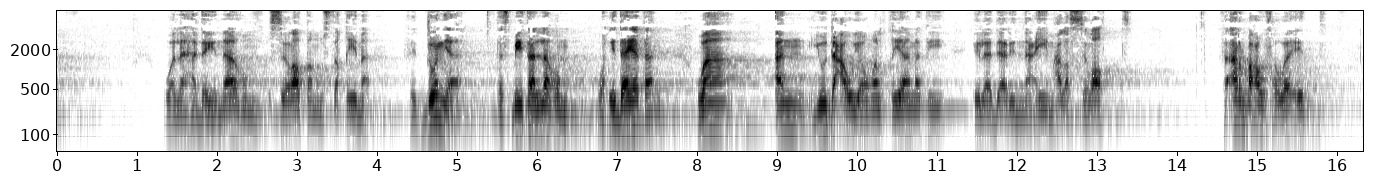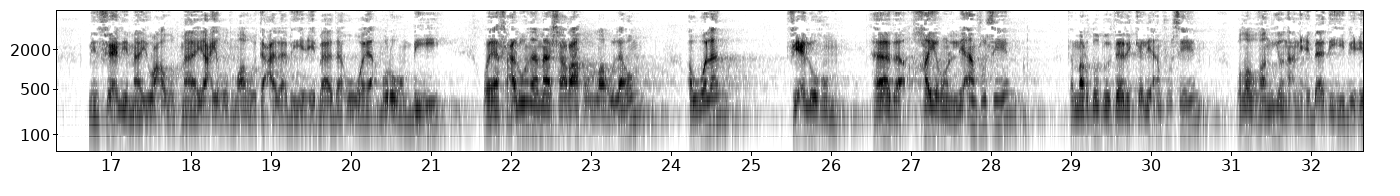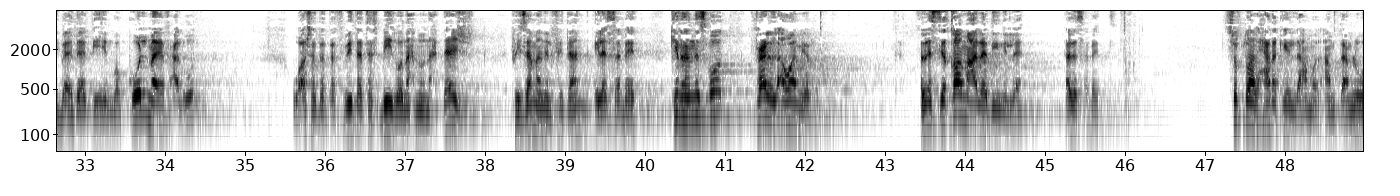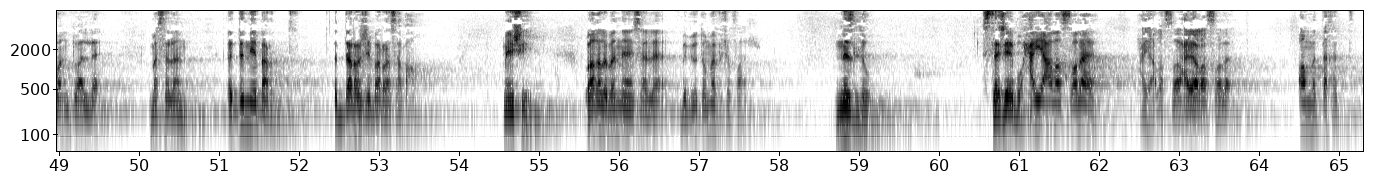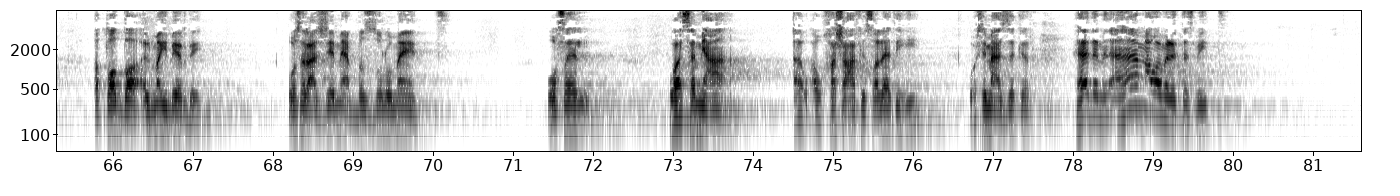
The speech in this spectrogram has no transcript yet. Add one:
ولهديناهم صراطا مستقيما في الدنيا تثبيتا لهم وهداية وأن يدعوا يوم القيامة إلى دار النعيم على الصراط. فأربع فوائد من فعل ما يوعظ ما يعظ الله تعالى به عباده ويأمرهم به ويفعلون ما شرعه الله لهم. أولا فعلهم هذا خير لأنفسهم فمردود ذلك لأنفسهم. والله غني عن عباده بعباداتهم وكل ما يفعلون. وأشد تثبيت تثبيت ونحن نحتاج في زمن الفتن إلى الثبات. كيف نثبت؟ فعل الأوامر. الاستقامة على دين الله هذا ثبات. شفتوا هالحركة اللي عم عم تعملوها أنتم هلأ؟ مثلا الدنيا برد الدرجة برا سبعة. ماشي؟ وأغلب الناس هلا ببيوتهم ما في شوفار. نزلوا. استجابوا. حي على الصلاة. حي على الصلاة حي على الصلاة. قام اتخذ اتوضا المي باردة. وصل على الجامع بالظلمات. وصل وسمع أو أو خشع في صلاته وسمع الذكر. هذا من أهم عوامل التثبيت.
